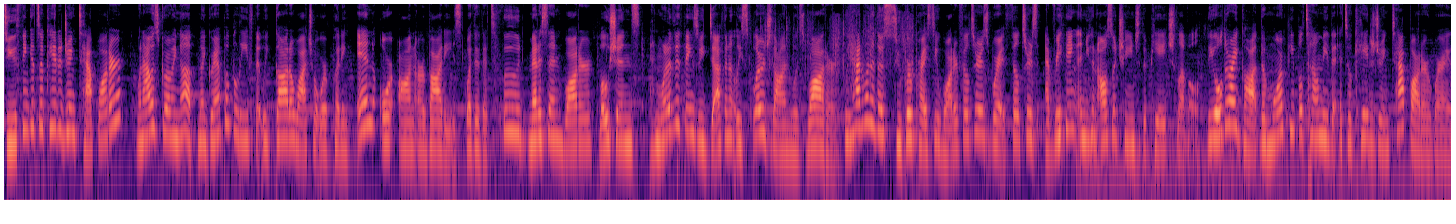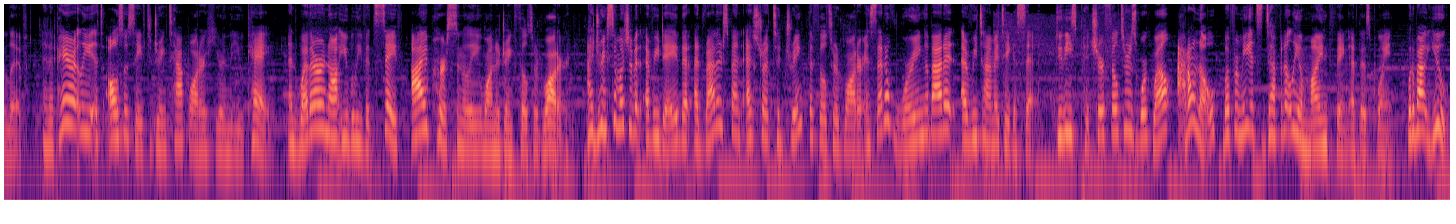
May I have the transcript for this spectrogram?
Do you think it's okay to drink tap water? When I was growing up, my grandpa believed that we gotta watch what we're putting in or on our bodies, whether that's food, medicine, water, lotions, and one of the things we definitely splurged on was water. We had one of those super pricey water filters where it filters everything and you can also change the pH level. The older I got, the more people tell me that it's okay to drink tap water where I live. And apparently, it's also safe to drink tap water here in the UK. And whether or not you believe it's safe, I personally want to drink filtered water. I drink so much of it every day that I'd rather spend extra to drink the filtered water instead of worrying about it every time I take a sip. Do these pitcher filters work well? I don't know, but for me it's definitely a mind thing at this point. What about you?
